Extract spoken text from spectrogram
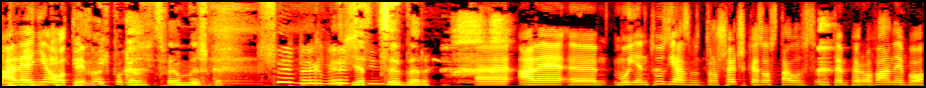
ale nie o tym. Chodź pokażę ci swoją myszkę. Cybermyszki. Jest cyber. E, ale e, mój entuzjazm troszeczkę został utemperowany, bo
